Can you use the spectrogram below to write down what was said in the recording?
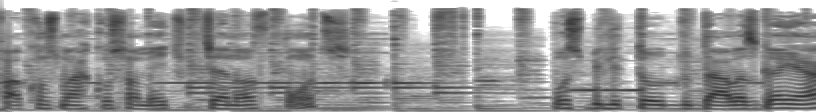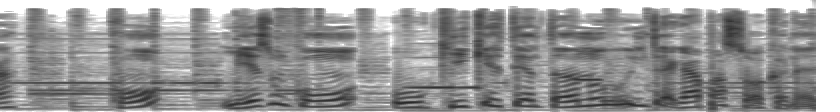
Falcons marcou somente 19 pontos, possibilitou do Dallas ganhar, com mesmo com o kicker tentando entregar a paçoca, né?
